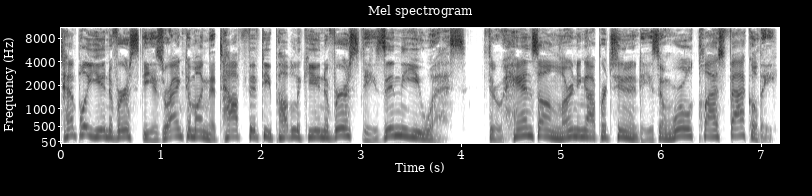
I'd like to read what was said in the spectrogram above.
Temple University is ranked among the top 50 public universities in the U.S. Through hands on learning opportunities and world class faculty,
